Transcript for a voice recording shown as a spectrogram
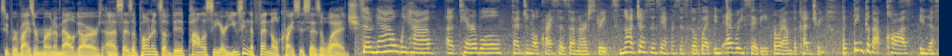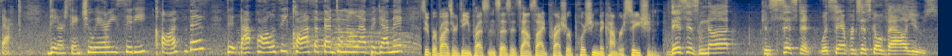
Supervisor Myrna Melgar uh, says opponents of the policy are using the fentanyl crisis as a wedge. So now we have a terrible fentanyl crisis on our streets, not just in San Francisco, but in every city around the country. But think about cause and effect. Did our sanctuary city cause this? Did that policy cause a fentanyl epidemic? Supervisor Dean Preston says it's outside pressure pushing the conversation. This is not consistent with San Francisco values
